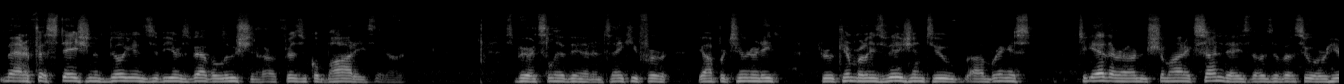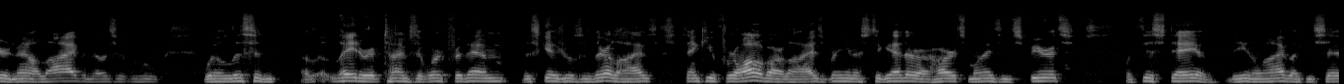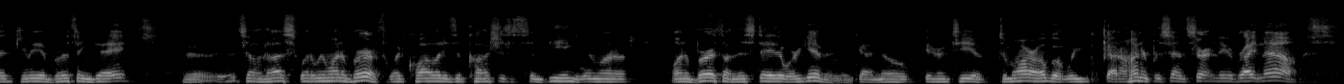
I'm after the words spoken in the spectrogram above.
manifestation of billions of years of evolution, our physical bodies that our spirits live in. And thank you for the opportunity through Kimberly's vision to uh, bring us together on Shamanic Sundays, those of us who are here now live and those who will listen later at times that work for them, the schedules of their lives. Thank you for all of our lives, bringing us together, our hearts, minds, and spirits with this day of being alive. Like you said, give me a birthing day. Uh, it's on us. What do we want to birth? What qualities of consciousness and being do we want to want to birth on this day that we're given? We've got no guarantee of tomorrow, but we've got 100% certainty of right now.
